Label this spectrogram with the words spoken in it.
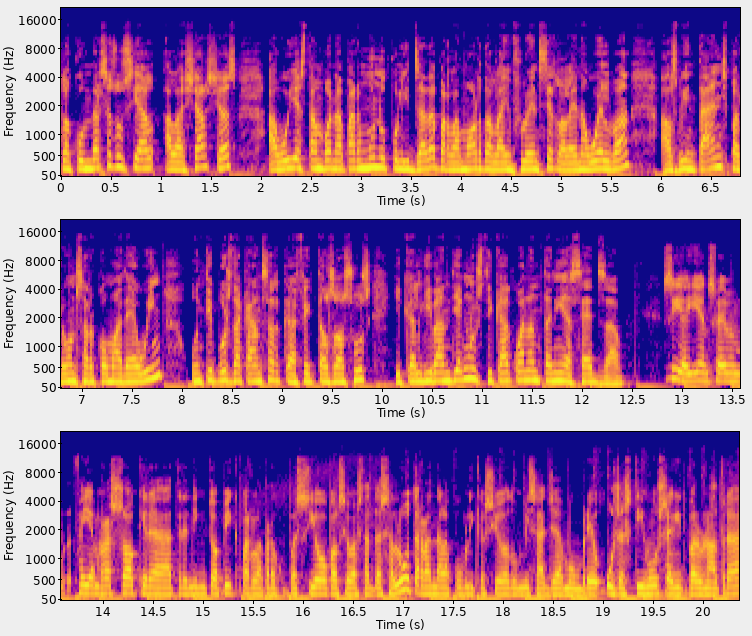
La conversa social a les xarxes avui està en bona part monopolitzada per la mort de la influencer l'Helena Huelva als 20 anys per un sarcoma d'Ewing, un tipus de càncer que afecta els ossos i que li van diagnosticar quan en tenia 16. Sí, ahir ens fèiem, fèiem ressò que era trending topic per la preocupació pel seu estat de salut arran de la publicació d'un missatge amb un breu us estimo, seguit per un altre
